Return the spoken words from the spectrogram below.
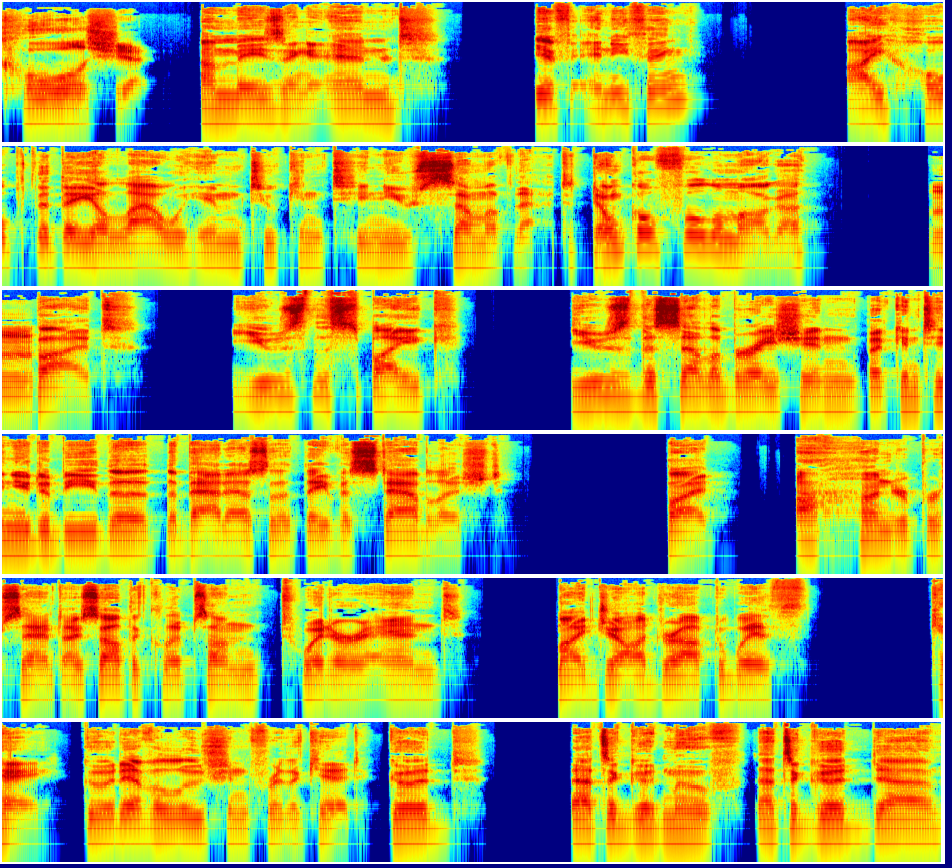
Cool shit. Amazing. And if anything, I hope that they allow him to continue some of that. Don't go full Umaga, Mm. but use the spike, use the celebration, but continue to be the the badass that they've established. But a hundred percent. I saw the clips on Twitter and my jaw dropped with okay, good evolution for the kid. Good that's a good move. That's a good uh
